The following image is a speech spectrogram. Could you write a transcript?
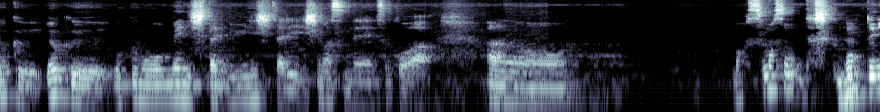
よく、よく僕も目にしたり耳にしたりしますね、そこは。あのー、まあ、そもそも確か本当に、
